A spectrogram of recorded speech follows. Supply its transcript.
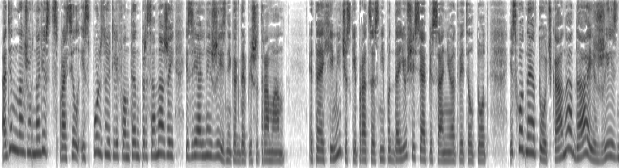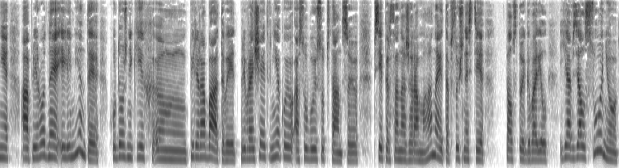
Один наш журналист спросил, использует ли Фонтен персонажей из реальной жизни, когда пишет роман. «Это химический процесс, не поддающийся описанию», — ответил тот. «Исходная точка, она, да, из жизни, а природные элементы, художник их эм, перерабатывает, превращает в некую особую субстанцию. Все персонажи романа — это, в сущности, Толстой говорил, «Я взял Соню,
